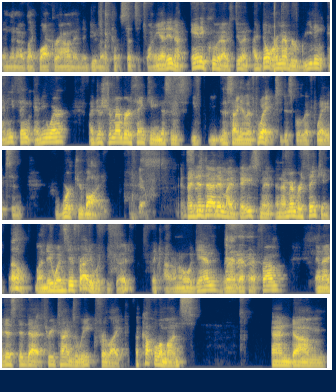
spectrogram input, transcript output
And then I would like walk around and then do another couple sets of 20. I didn't have any clue what I was doing. I don't remember reading anything anywhere. I just remember thinking this is you, this is how you lift weights. You just go lift weights and work your body. Yeah. I did that in my basement. And I remember thinking, oh, Monday, Wednesday, Friday would be good. Like, I don't know again where I got that from. And I just did that three times a week for like a couple of months. And um,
